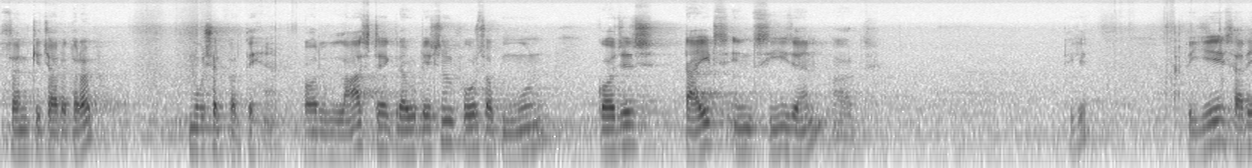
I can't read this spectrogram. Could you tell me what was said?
सन के चारों तरफ़ मोशन करते हैं। और लास्ट है gravitational force of moon causes tides in seas and earth ठीक है? तो ये सारे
